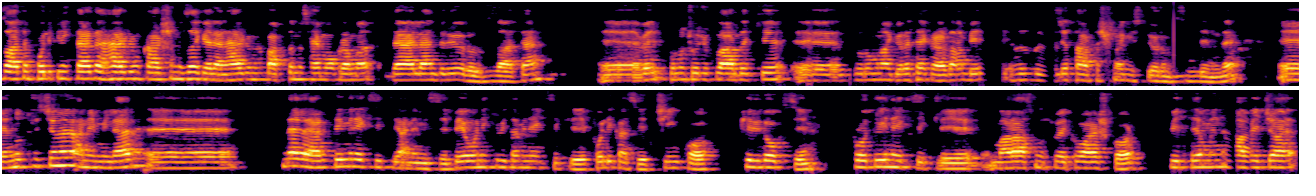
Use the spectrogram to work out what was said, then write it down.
Zaten polikliniklerde her gün karşımıza gelen, her gün baktığımız hemogramı değerlendiriyoruz zaten. Ve bunu çocuklardaki durumuna göre tekrardan bir hızlıca tartışmak istiyorum sizinle. Nutrisyonel anemiler neler? Demir eksikliği anemisi, B12 vitamin eksikliği, folik asit, çinko, piridoksin, protein eksikliği, marasmus ve kvarşkor, vitamin A ve C,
